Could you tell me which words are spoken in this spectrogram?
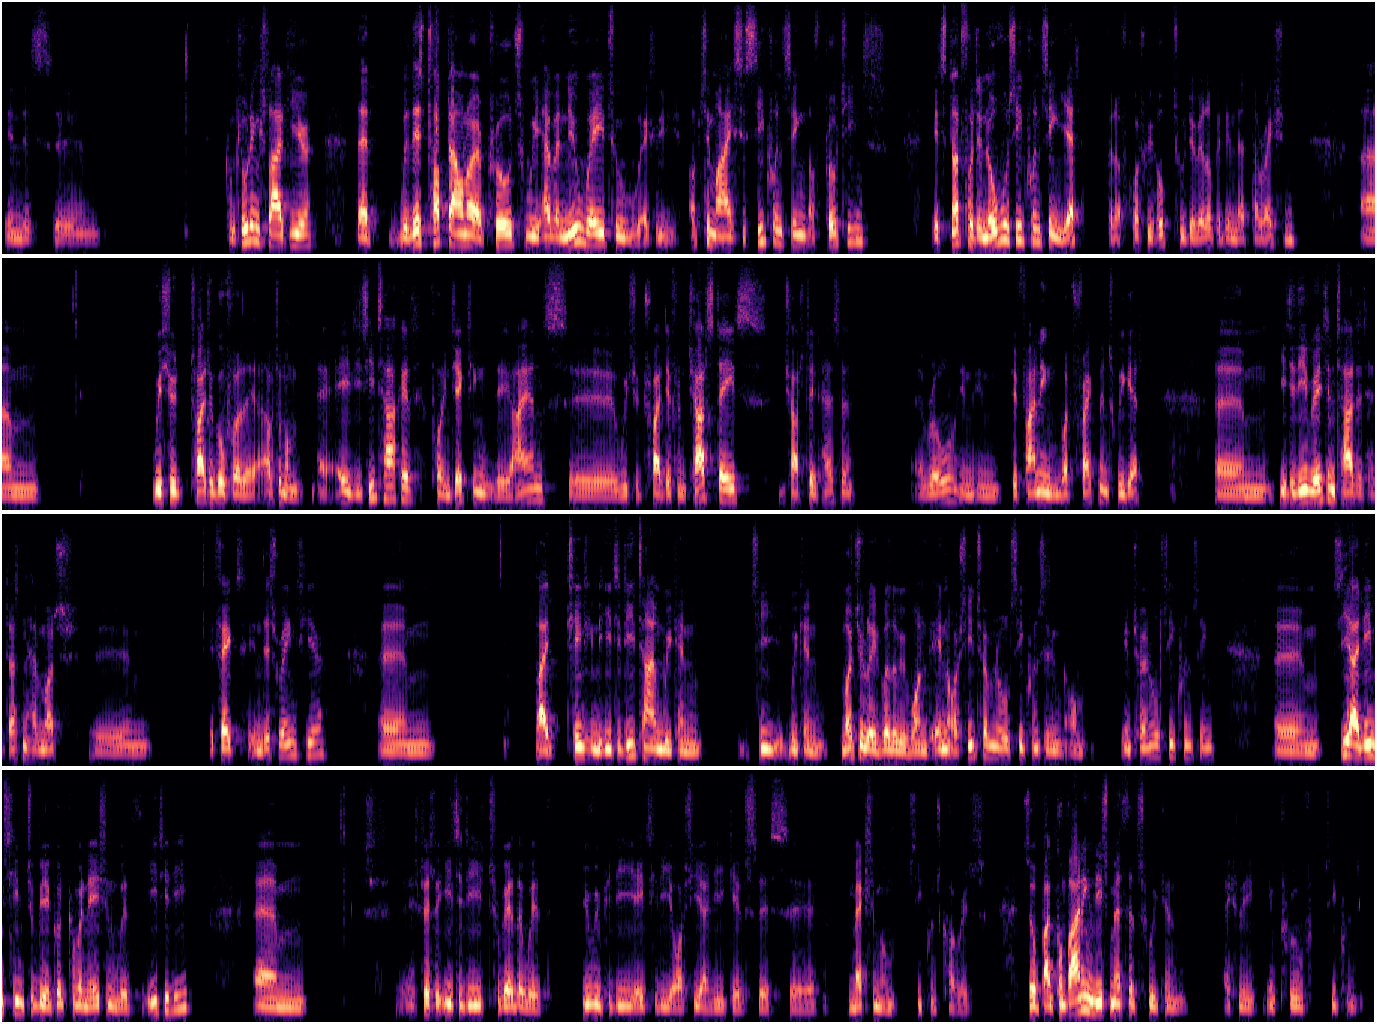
in this um, concluding slide here, that with this top-down approach, we have a new way to actually optimize the sequencing of proteins. It's not for de novo sequencing yet, but of course we hope to develop it in that direction. Um, we should try to go for the optimum uh, AGC target for injecting the ions. Uh, we should try different charge states. Charge state has a, a role in, in defining what fragments we get. Um, ETD reagent target doesn't have much um, effect in this range here. Um, by changing the ETD time, we can see we can modulate whether we want N or C terminal sequencing or internal sequencing. Um, CID seems to be a good combination with ETD. Um, especially ETD together with UVPD, HCD, or CID gives this uh, maximum sequence coverage. So by combining these methods, we can actually improve sequencing.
